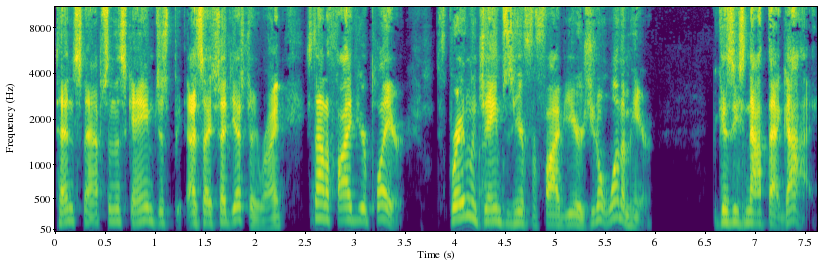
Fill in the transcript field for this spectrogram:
10 snaps in this game just as i said yesterday ryan he's not a five year player. If braylon james is here for five years you don't want him here because he's not that guy.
